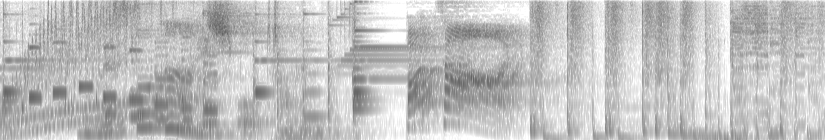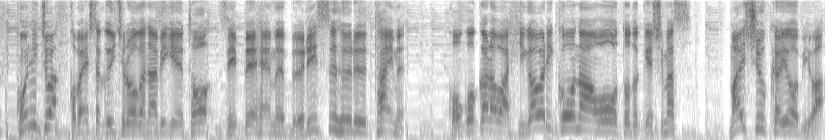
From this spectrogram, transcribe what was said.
Blissful time. Blissful time. こんにちは。小林拓一郎がナビゲート ZIPFM Blissful Time。ここからは日替わりコーナーをお届けします。毎週火曜日は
